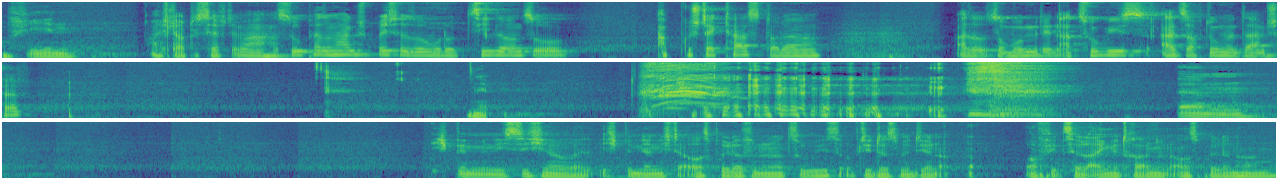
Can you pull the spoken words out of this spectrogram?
Auf jeden. Aber ich glaube, das hilft immer. Hast du Personalgespräche, so wo du Ziele und so abgesteckt hast? Oder also sowohl mit den Azubis als auch du mit deinem Chef? Nee. ähm, ich bin mir nicht sicher, weil ich bin ja nicht der Ausbilder von den Azubis, ob die das mit ihren offiziell eingetragenen Ausbildern haben.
